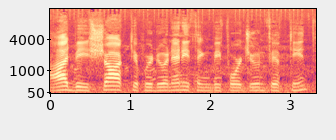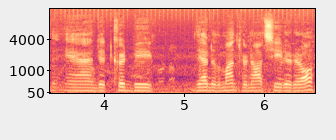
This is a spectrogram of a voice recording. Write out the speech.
I'd be shocked if we're doing anything before June 15th, and it could be the end of the month are not seeded at all.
